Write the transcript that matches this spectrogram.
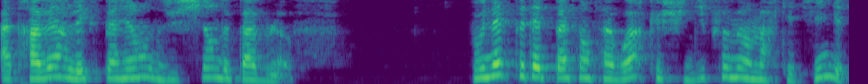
à travers l'expérience du chien de Pavlov. Vous n'êtes peut-être pas sans savoir que je suis diplômée en marketing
